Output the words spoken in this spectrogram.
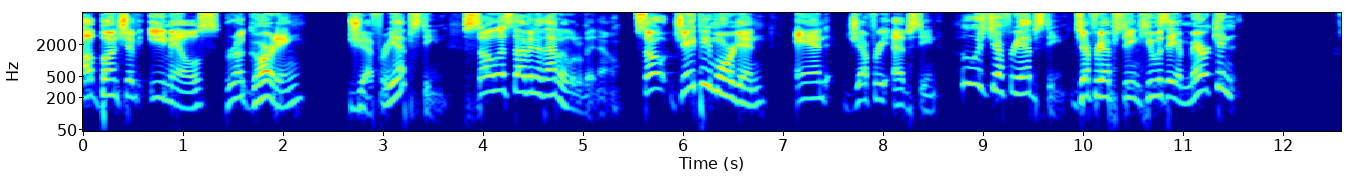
a bunch of emails regarding Jeffrey Epstein. So let's dive into that a little bit now. So JP Morgan and Jeffrey Epstein. Who is Jeffrey Epstein? Jeffrey Epstein, he was an American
